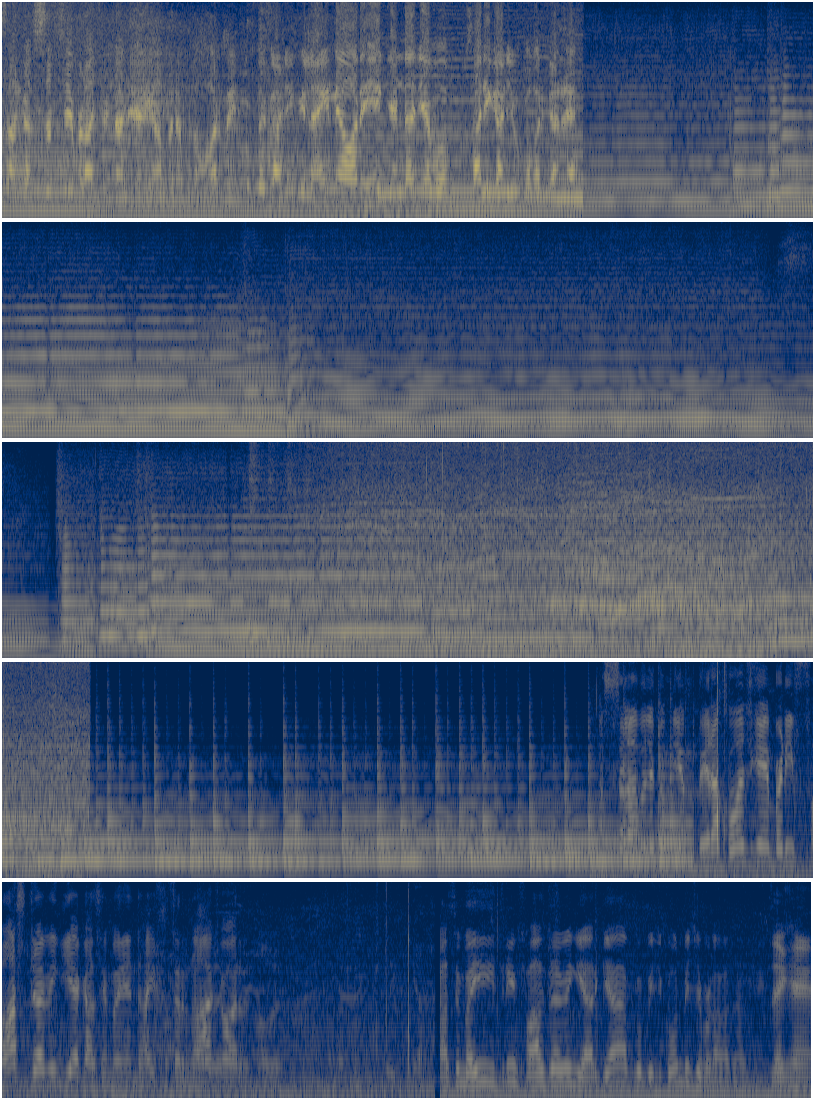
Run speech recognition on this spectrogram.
पाकिस्तान का सबसे बड़ा झंडा जो है यहाँ पर हम लाहौर में। तो गाड़ियों की लाइन है और एक झंडा जो है वो सारी गाड़ियों को कवर कर रहा है। वालेकुम जी। हम बेरा पहुँच गए बड़ी फास्ट ड्राइविंग किया कासिम भाई ने। इंतहाई खतरनाक और कासिम भाई इतनी फास्ट ड्राइविंग यार क्या आपको पीछे कौन पीछे पड़ा हुआ था आपके? देखें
